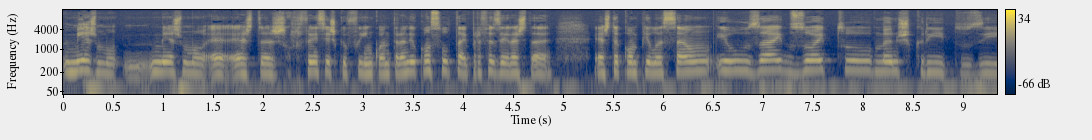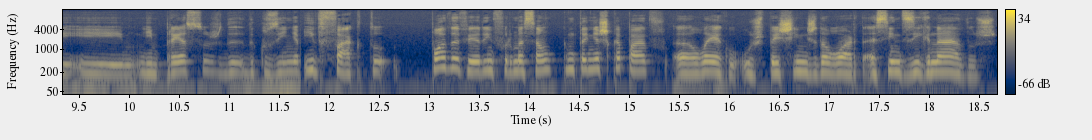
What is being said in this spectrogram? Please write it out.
mesmo, mesmo eh, estas referências que eu fui encontrando, eu consultei para fazer esta, esta compilação, eu usei 18 manuscritos e, e impressos de, de cozinha e, de facto, pode haver informação que me tenha escapado. Alego os peixinhos da horta, assim designados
